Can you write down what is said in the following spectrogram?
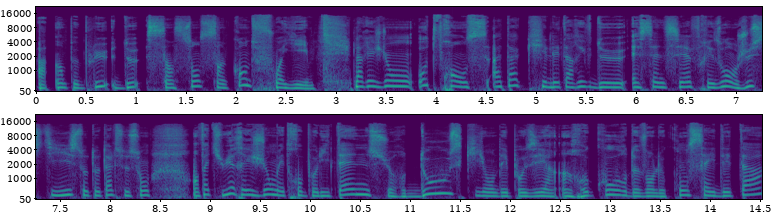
à un peu plus de 550 foyers. La région Hauts-de-France attaque les tarifs de SNCF Réseau en justice. Au total, ce sont en fait huit régions métropolitaines sur 12 qui ont déposé un, recours devant le Conseil d'État.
